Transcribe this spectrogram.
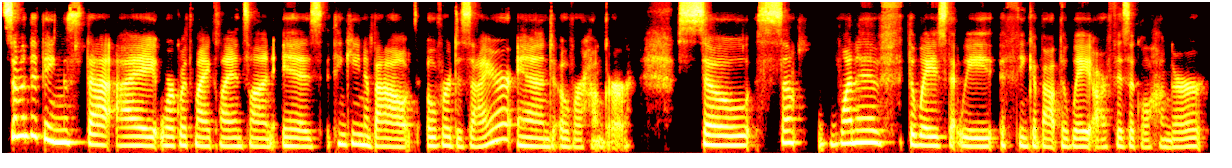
some of the things that I work with my clients on is thinking about over desire and over hunger. So, some one of the ways that we think about the way our physical hunger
